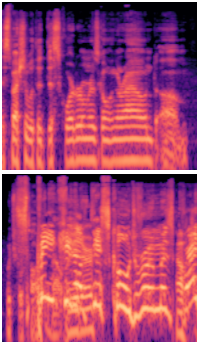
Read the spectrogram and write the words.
especially with the Discord rumors going around, um, which we'll talk Speaking of Discord rumors, Okay.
